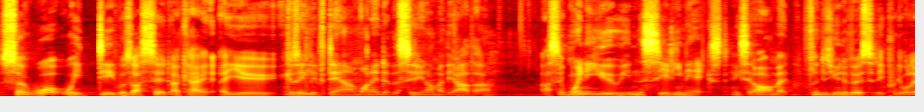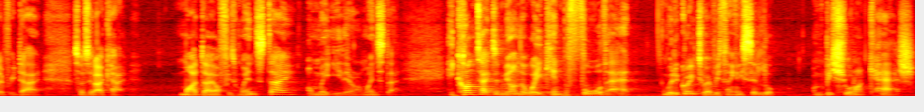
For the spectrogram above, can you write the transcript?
So what we did was I said, okay, are you, because he lived down one end of the city and I'm at the other. I said, when are you in the city next? And he said, oh, I'm at Flinders University pretty well every day. So I said, okay, my day off is Wednesday. I'll meet you there on Wednesday. He contacted me on the weekend before that. We'd agreed to everything. And he said, look, I'm a bit short on cash.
